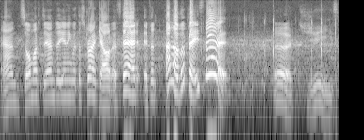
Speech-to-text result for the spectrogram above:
And so much to end the inning with a strikeout. Instead, it's an, another base hit! Oh, jeez.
